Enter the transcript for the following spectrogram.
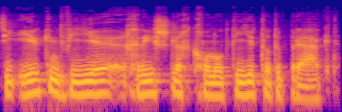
sind irgendwie christlich konnotiert oder prägt.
